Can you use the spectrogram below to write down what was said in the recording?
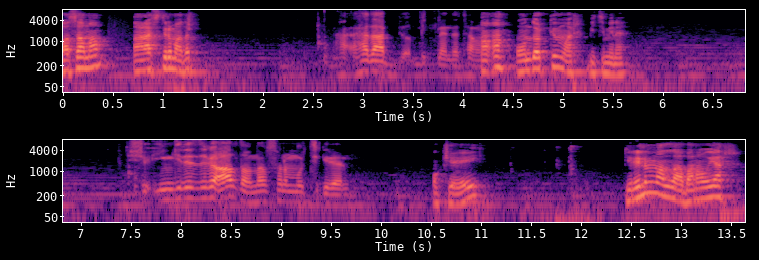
Basamam. Araştırmadım. Ha, ha daha bi- bitmedi tamam. Aa 14 gün var bitimine. Şu İngiliz'i bir al da ondan sonra multi girelim. Okey. Girelim vallahi bana uyar.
